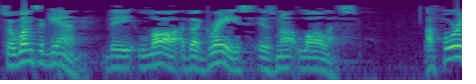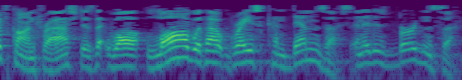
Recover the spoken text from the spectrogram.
So once again, the law, the grace is not lawless. A fourth contrast is that while law without grace condemns us, and it is burdensome,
